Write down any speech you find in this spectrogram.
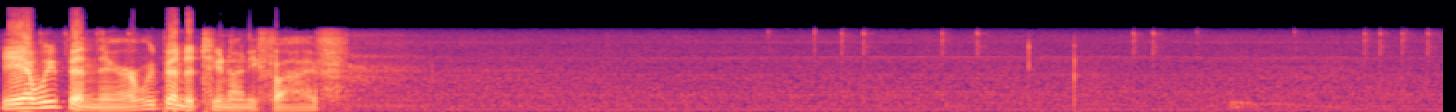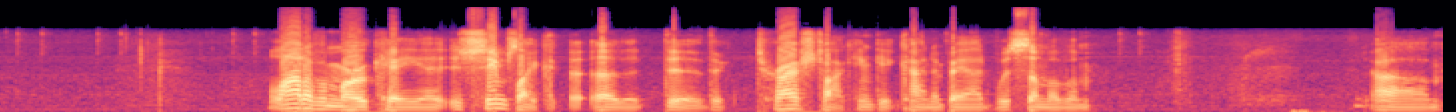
Yeah, we've been there. We've been to 295. A lot of them are okay. It seems like uh, uh, the, the the trash talk can get kind of bad with some of them. Um,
